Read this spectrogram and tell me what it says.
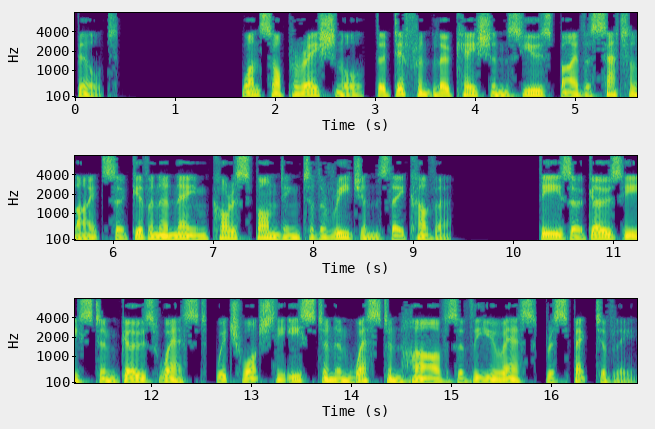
built. Once operational, the different locations used by the satellites are given a name corresponding to the regions they cover. These are GOES East and GOES West, which watch the eastern and western halves of the U.S., respectively.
